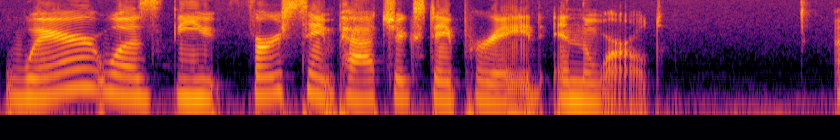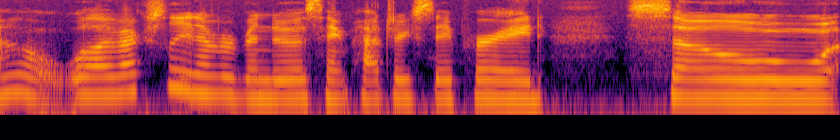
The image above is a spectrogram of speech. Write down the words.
Where was the first St. Patrick's Day parade in the world? Oh, well, I've actually never been to a St. Patrick's Day parade. So,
